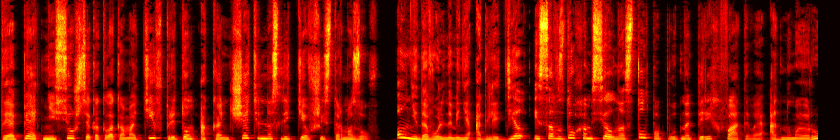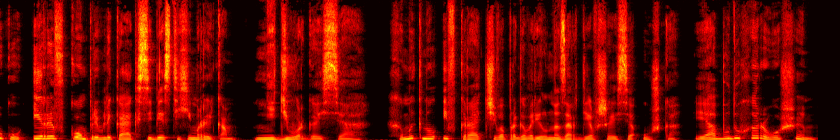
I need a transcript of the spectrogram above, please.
Ты опять несешься, как локомотив, притом окончательно слетевший с тормозов. Он недовольно меня оглядел и со вздохом сел на стол, попутно перехватывая одну мою руку и рывком привлекая к себе с тихим рыком. «Не дергайся!» Хмыкнул и вкратчиво проговорил на зардевшееся ушко. «Я буду хорошим».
